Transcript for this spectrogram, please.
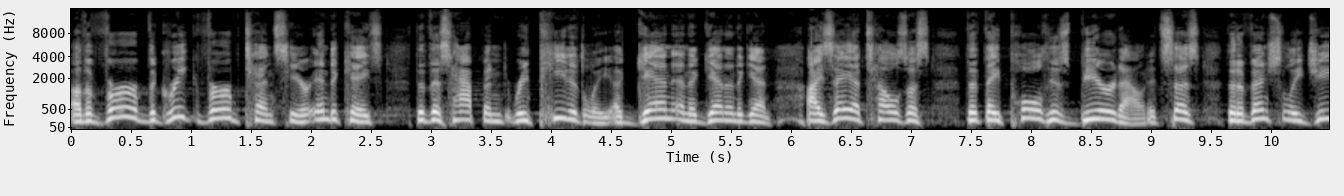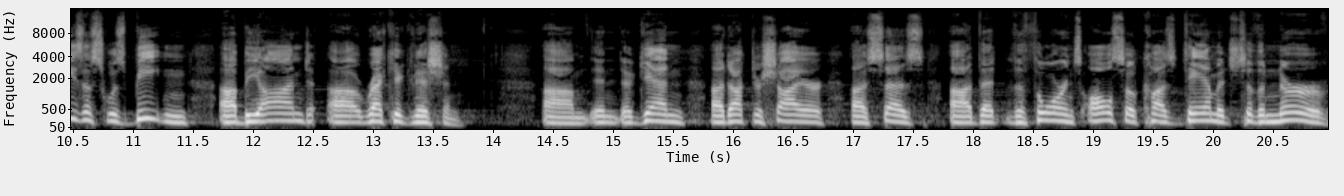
Uh, the verb, the Greek verb tense here indicates that this happened repeatedly, again and again and again. Isaiah tells us that they pulled his beard out. It says that eventually Jesus was beaten uh, beyond uh, recognition. Um, and again, uh, Dr. Shire uh, says uh, that the thorns also cause damage to the nerve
